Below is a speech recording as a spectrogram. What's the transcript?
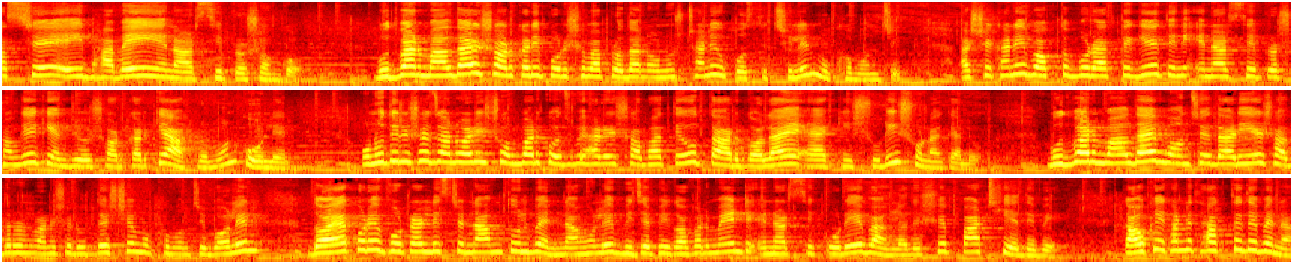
আসছে এইভাবেই এনআরসি প্রসঙ্গ। বুধবার মালদায় সরকারি পরিষেবা প্রদান অনুষ্ঠানে উপস্থিত ছিলেন মুখ্যমন্ত্রী। আর সেখানেই বক্তব্য রাখতে গিয়ে তিনি এনআরসি প্রসঙ্গে কেন্দ্রীয় সরকারকে আক্রমণ করলেন। উনত্রিশে জানুয়ারি সোমবার কোচবিহারের সভাতেও তার গলায় একই সুরই শোনা গেল। বুধবার মালদায় মঞ্চে দাঁড়িয়ে সাধারণ মানুষের উদ্দেশ্যে মুখ্যমন্ত্রী বলেন, দয়া করে ভোটার লিস্টে নাম তুলবেন, না হলে বিজেপি গভর্নমেন্ট এনআরসি করে বাংলাদেশে পাঠিয়ে দেবে। কাউকে এখানে থাকতে দেবে না।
